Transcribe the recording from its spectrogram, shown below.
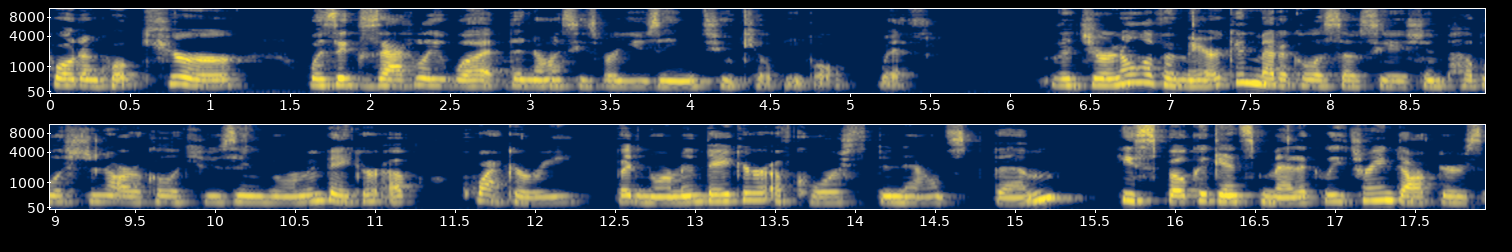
quote unquote cure was exactly what the Nazis were using to kill people with. The Journal of American Medical Association published an article accusing Norman Baker of quackery, but Norman Baker, of course, denounced them. He spoke against medically trained doctors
